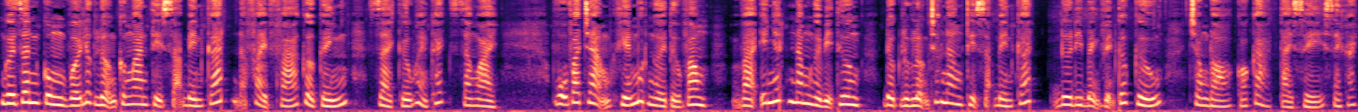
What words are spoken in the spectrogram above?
Người dân cùng với lực lượng công an thị xã Bến Cát đã phải phá cửa kính, giải cứu hành khách ra ngoài. Vụ va chạm khiến một người tử vong và ít nhất 5 người bị thương được lực lượng chức năng thị xã Bến Cát đưa đi bệnh viện cấp cứu, trong đó có cả tài xế xe khách.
